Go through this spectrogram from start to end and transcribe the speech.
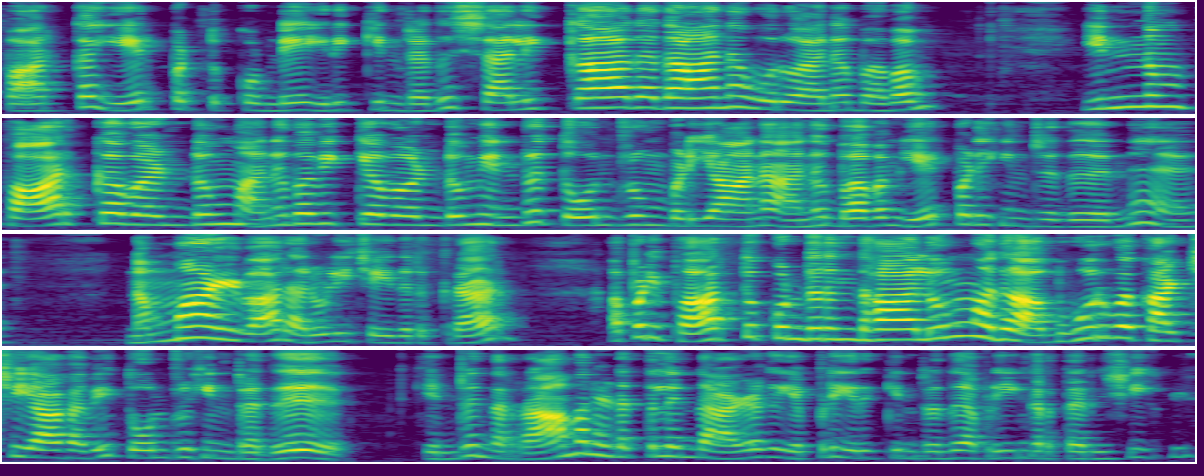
பார்க்க ஏற்பட்டு கொண்டே இருக்கின்றது. சலிக்காததான ஒரு அனுபவம். இன்னும் பார்க்க வேண்டும் அனுபவிக்க வேண்டும் என்று தோன்றும்படியான அனுபவம் ஏற்படுகின்றதுன்னு நம்மாழ்வார் அருளி செய்திருக்கிறார். அப்படி பார்த்து கொண்டிருந்தாலும் அது அபூர்வ காட்சியாகவே தோன்றுகின்றது. என்று இந்த ராமனிடத்தில் இந்த அழகு எப்படி இருக்கின்றது அப்படிங்கிறத ரிஷிகள்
